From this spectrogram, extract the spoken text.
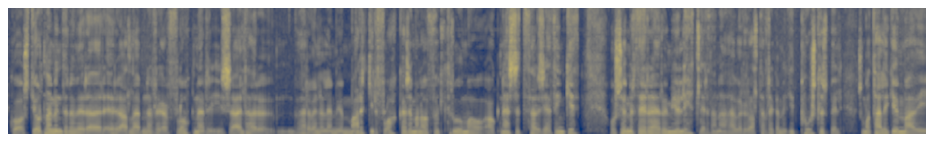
Sko, stjórnarmyndunum verður eru allavega frekar floknar í Ísrael, það eru, eru venilega mjög margir flokka sem hann á fulltrúum á, á Knesset, það er sér þingið, og sömur þeirra eru mjög litlir, þannig að það verður alltaf frekar mikið púsluspil, sem að tala ekki um að í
